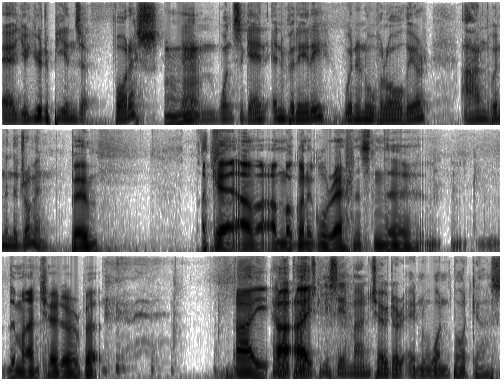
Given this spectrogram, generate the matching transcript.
uh, your Europeans at Forres. Mhm. Um, once again, Inveraray winning overall there and winning the drumming. Boom. Again, I'm, I'm not going to go referencing the the man chowder, but I, How many I, I times can you say man chowder in one podcast?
